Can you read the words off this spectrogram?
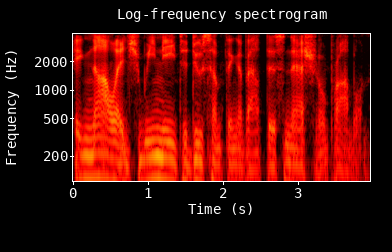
acknowledged we need to do something about this national problem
